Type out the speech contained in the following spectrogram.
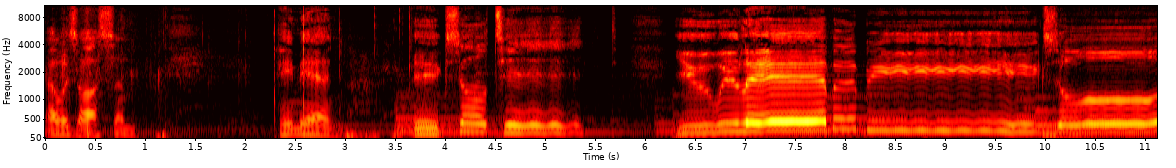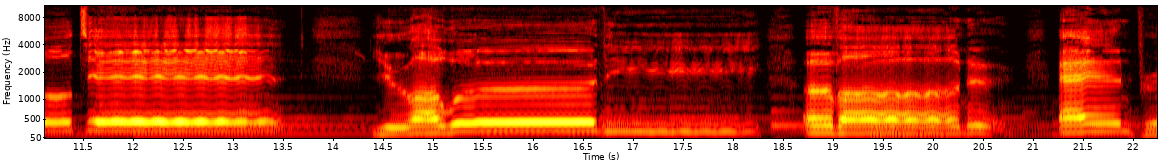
That was awesome. Amen. Exalted, you will ever be exalted. You are worthy of honor and praise.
